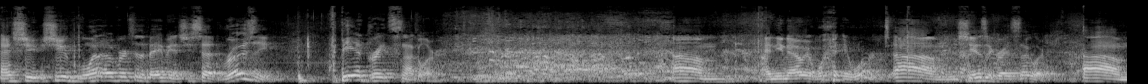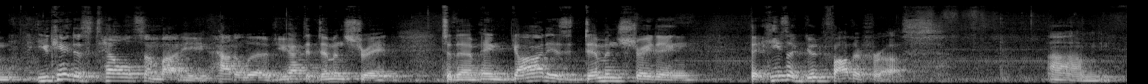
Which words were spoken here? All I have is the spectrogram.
And she, she went over to the baby and she said, Rosie, be a great snuggler. Um, and you know, it, it worked. Um, she is a great snuggler. Um, you can't just tell somebody how to live, you have to demonstrate to them. And God is demonstrating that He's a good father for us. Um,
